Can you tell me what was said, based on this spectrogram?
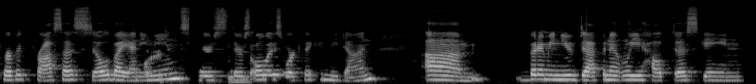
perfect process still by any means. There's there's mm-hmm. always work that can be done. Um, but I mean, you've definitely helped us gain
